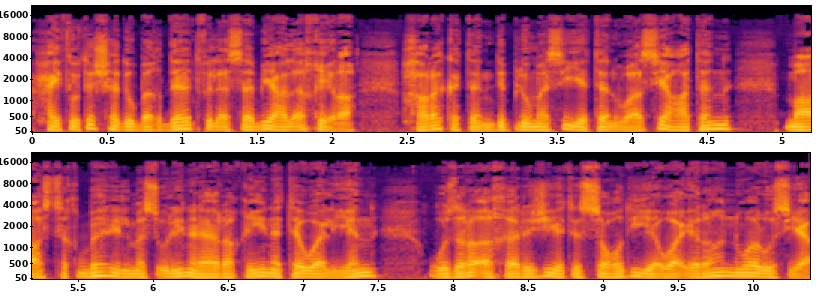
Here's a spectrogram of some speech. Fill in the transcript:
حيث تشهد بغداد في الأسابيع الأخيرة حركة دبلوماسية واسعة مع استقبال المسؤولين العراقيين تواليا وزراء خارجية السعودية وإيران وروسيا.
